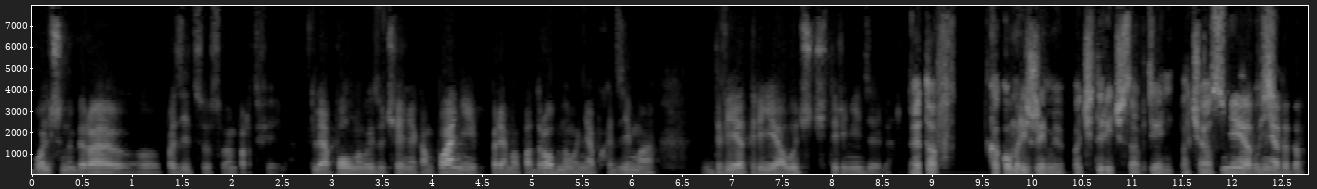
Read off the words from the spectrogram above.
больше набираю э, позицию в своем портфеле. Для полного изучения компании, прямо подробного, необходимо 2, 3, а лучше 4 недели. Это в каком режиме? По 4 часа в день, по часу? Нет, по нет, это,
